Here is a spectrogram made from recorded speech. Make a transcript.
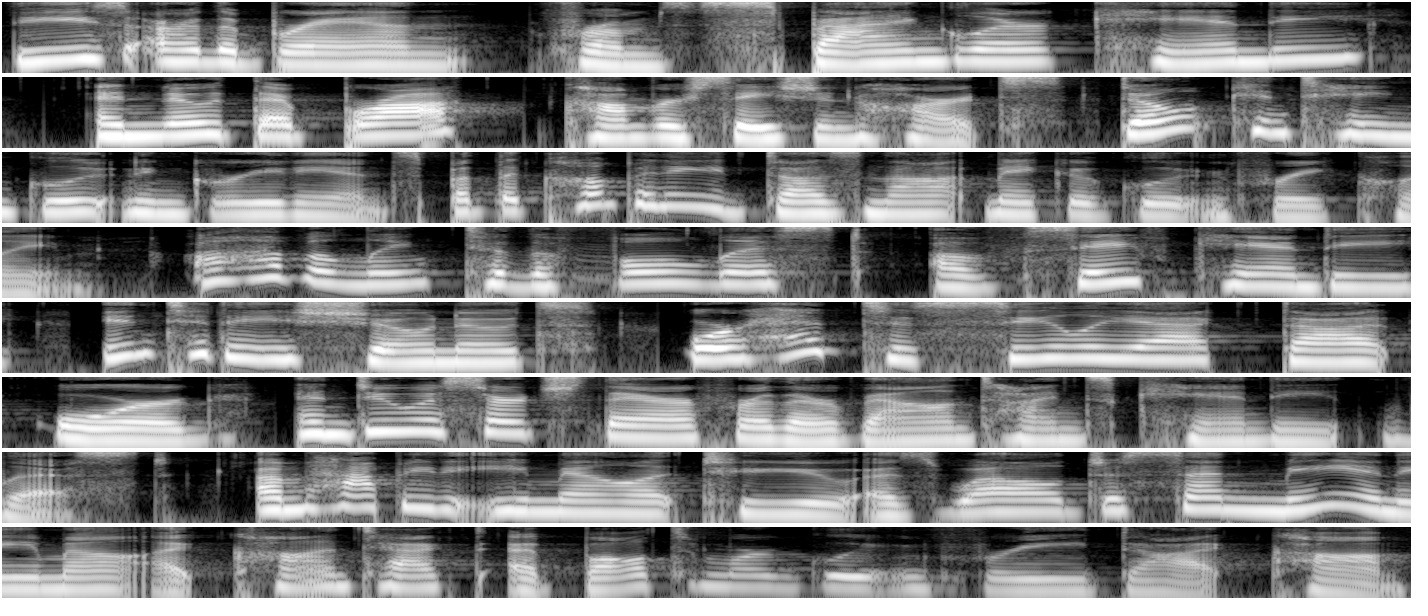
These are the brand from Spangler Candy. And note that Brach's Conversation Hearts don't contain gluten ingredients, but the company does not make a gluten free claim. I'll have a link to the full list of safe candy in today's show notes, or head to celiac.org and do a search there for their Valentine's candy list. I'm happy to email it to you as well. Just send me an email at contact at baltimoreglutenfree.com.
